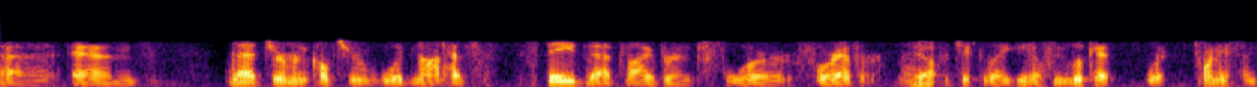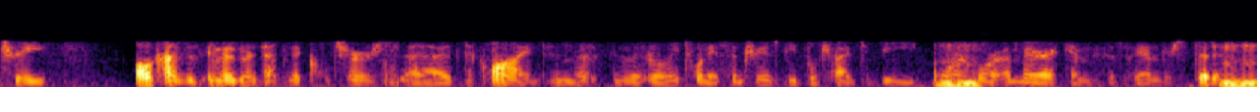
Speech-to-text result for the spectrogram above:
uh, and that German culture would not have stayed that vibrant for forever. Uh, Yeah. Particularly, you know, if we look at what 20th century, all kinds of immigrant ethnic cultures uh, declined in the in the early 20th century as people tried to be more Mhm. and more American as they understood it. hmm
